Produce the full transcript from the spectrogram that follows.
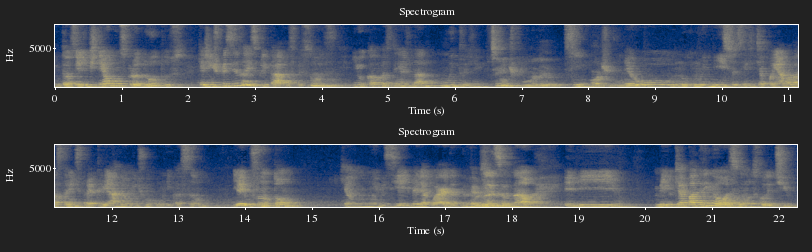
Então, assim, a gente tem alguns produtos que a gente precisa explicar para as pessoas. Uhum. E o Canvas tem ajudado muito a gente. Sim, tipo, ele é Sim. ótimo. Eu, no, no início, assim, a gente apanhava bastante para criar realmente uma comunicação. E aí o Fantom, que é um MC aí velha guarda do rap nacional, ele meio que apadrinhou assim, o nosso coletivo.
